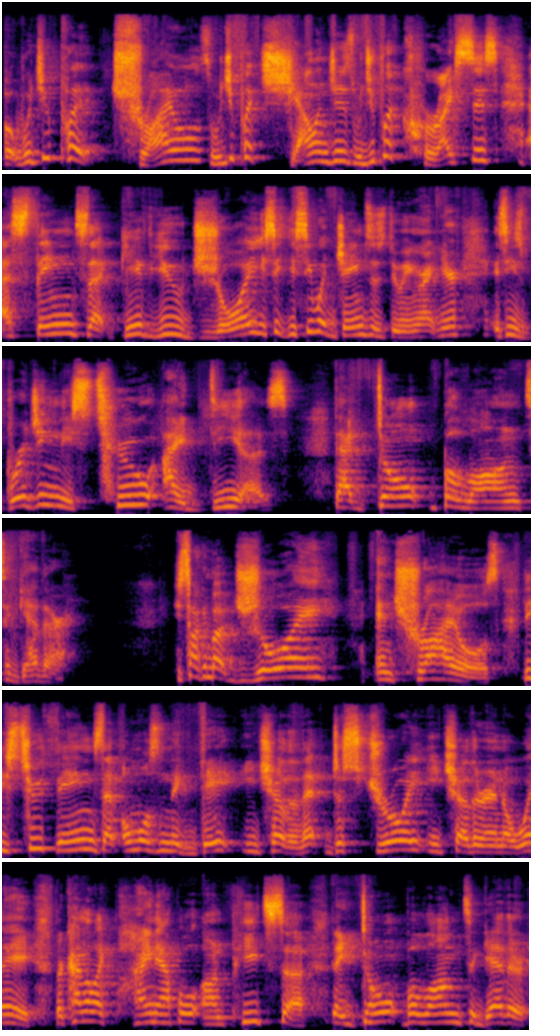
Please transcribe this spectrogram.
But would you put trials? Would you put challenges? Would you put crisis as things that give you joy? You see, you see what James is doing right here is he's bridging these two ideas that don't belong together. He's talking about joy and trials, these two things that almost negate each other, that destroy each other in a way. They're kind of like pineapple on pizza. They don't belong together.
